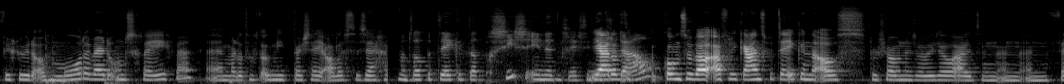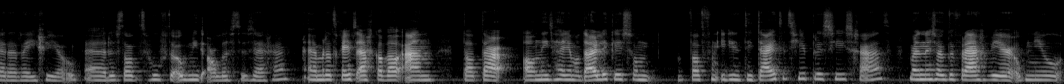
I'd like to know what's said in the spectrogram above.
figuren als moren werden omschreven, eh, maar dat hoeft ook niet per se alles te zeggen. Want wat betekent dat precies in het 17e Ja, eeuwse dat taal? kon zowel Afrikaans betekenen als personen sowieso uit een, een, een verre regio. Eh, dus dat hoefde ook niet alles te zeggen. Eh, maar dat geeft eigenlijk al wel aan dat daar al niet helemaal duidelijk is om wat voor identiteit het hier precies gaat. Maar dan is ook de vraag weer opnieuw,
